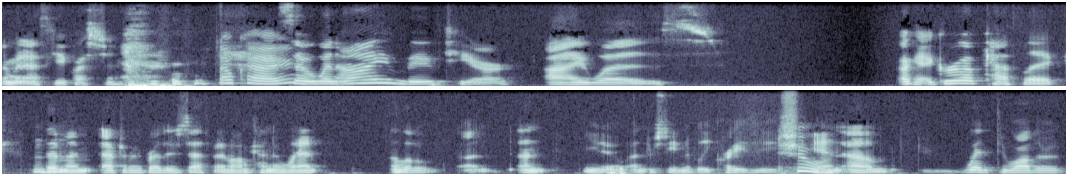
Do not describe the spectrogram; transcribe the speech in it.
I'm going to ask you a question. Okay. so when I moved here, I was okay. I grew up Catholic. Then my after my brother's death, my mom kind of went a little, un, un, you know, understandably crazy. Sure. And um, went through all the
